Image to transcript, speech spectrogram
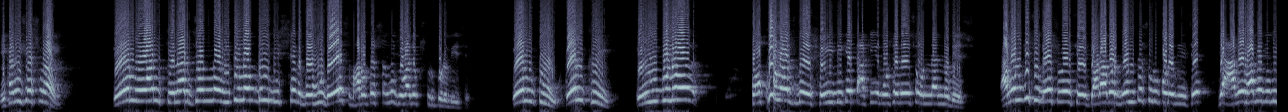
এখানেই শেষ নয়। এম ওয়ান কেনার জন্য ইতিমধ্যেই বিশ্বের বহু দেশ ভারতের সঙ্গে যোগাযোগ শুরু করে দিয়েছে। এম টু, এম থ্রি, এইগুলো কখন আসবে? সেই দিকে তাকিয়ে বসে রয়েছে অন্যান্য দেশ। এমন কিছু দেশ রয়েছে যারা আবার বলতে শুরু করে দিয়েছে যে আগে ভাগে যদি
